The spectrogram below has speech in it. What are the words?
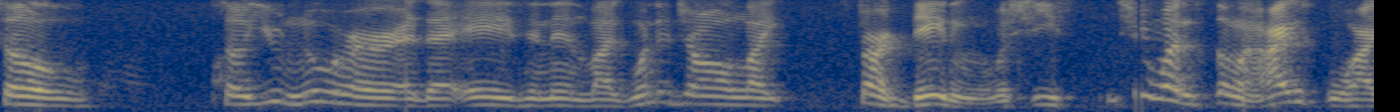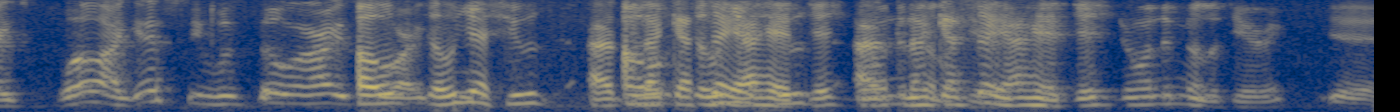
So, so you knew her at that age, and then like, when did y'all like start dating? Was she she wasn't still in high school? High school? Well, I guess she was still in high school. Oh, high oh yeah, she was. I, Oh, like I so say, yeah, I had just I- joined the Like I military. say, I had just joined the military. Yeah.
